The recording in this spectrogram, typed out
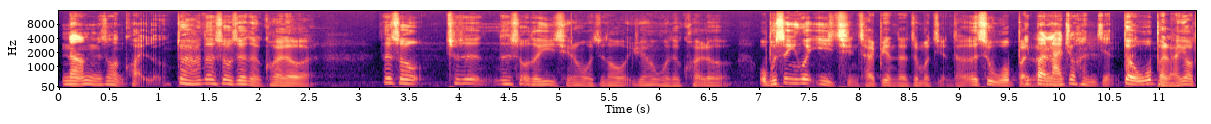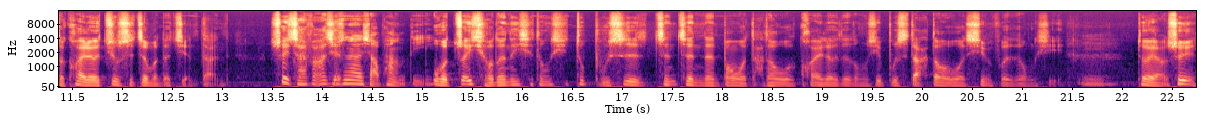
然后你那时候很快乐，对啊，那时候真的很快乐哎。那时候就是那时候的疫情让我知道，原来我的快乐，我不是因为疫情才变得这么简单，而是我本来你本来就很简单，对我本来要的快乐就是这么的简单，所以才发现就是那个小胖迪，我追求的那些东西都不是真正能帮我达到我快乐的东西，不是达到我幸福的东西。嗯，对啊，所以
